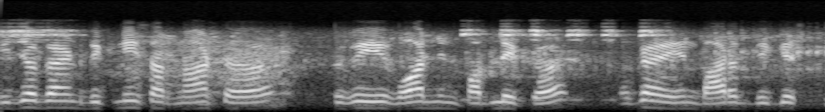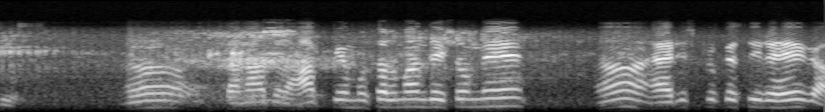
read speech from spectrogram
Hijab and bikinis are not uh, to be worn in public. Uh, okay, in Bharat biggest. Uh, सनातन आपके मुसलमान देशों में एरिस्टोक्रेसी रहेगा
